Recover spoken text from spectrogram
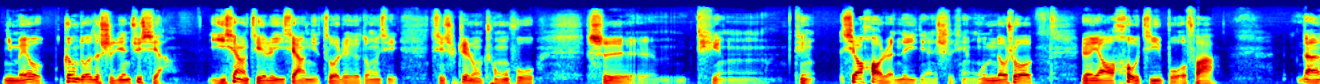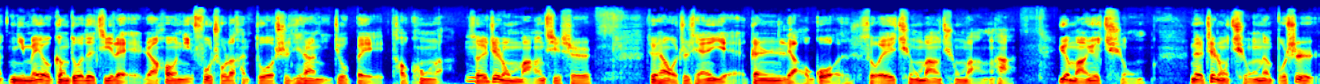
你没有更多的时间去想一项接着一项你做这个东西。其实这种重复是挺挺消耗人的一件事情。我们都说人要厚积薄发。那你没有更多的积累，然后你付出了很多，实际上你就被掏空了。所以这种忙，其实就像我之前也跟人聊过，所谓穷忙穷忙哈，越忙越穷。那这种穷呢，不是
